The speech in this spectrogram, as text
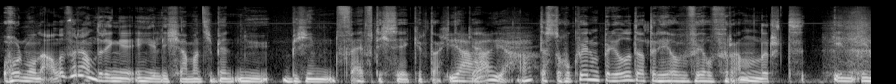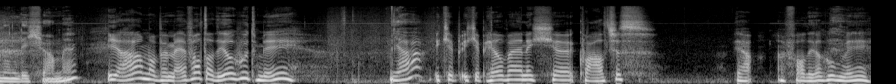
hormonale veranderingen in je lichaam? Want je bent nu begin 50 zeker, dacht ja, ik. Hè? Ja, Dat is toch ook weer een periode dat er heel veel verandert in, in een lichaam, hè? Ja, maar bij mij valt dat heel goed mee. Ja? Ik heb, ik heb heel weinig uh, kwaaltjes. Ja, dat valt heel goed mee.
